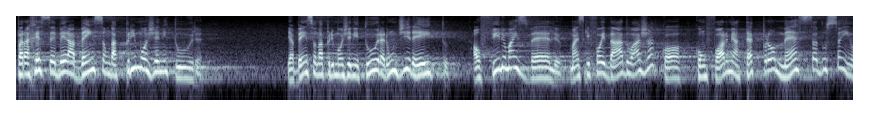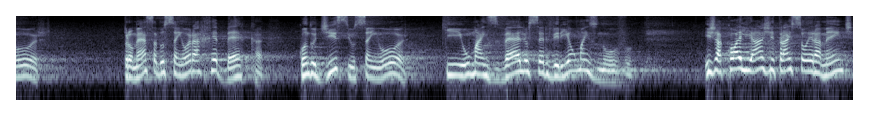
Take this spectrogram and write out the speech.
para receber a bênção da primogenitura. E a bênção da primogenitura era um direito ao filho mais velho, mas que foi dado a Jacó, conforme até promessa do Senhor. Promessa do Senhor a Rebeca, quando disse o Senhor que o mais velho serviria ao mais novo. E Jacó ele age traiçoeiramente,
